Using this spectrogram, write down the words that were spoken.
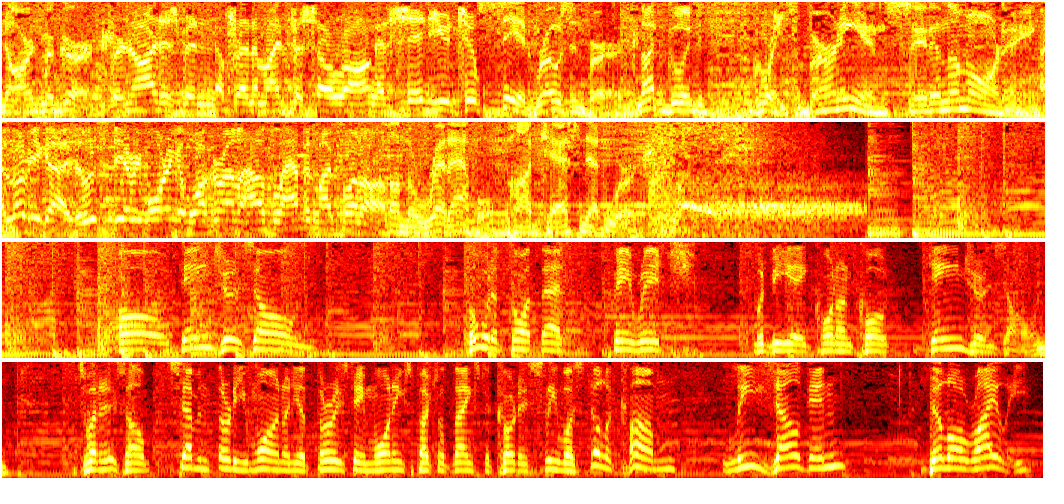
Bernard McGurk. Bernard has been a friend of mine for so long. And Sid, you too. Sid Rosenberg. Not good, great. Bernie and Sid in the morning. I love you guys. I listen to you every morning and walk around the house laughing my butt off. On the Red Apple Podcast Network. Oh, danger zone. Who would have thought that Bay Ridge would be a quote unquote danger zone? That's what it is. So 731 on your Thursday morning. Special thanks to Curtis Sliwa. Was still to come. Lee Zeldin, Bill O'Reilly,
